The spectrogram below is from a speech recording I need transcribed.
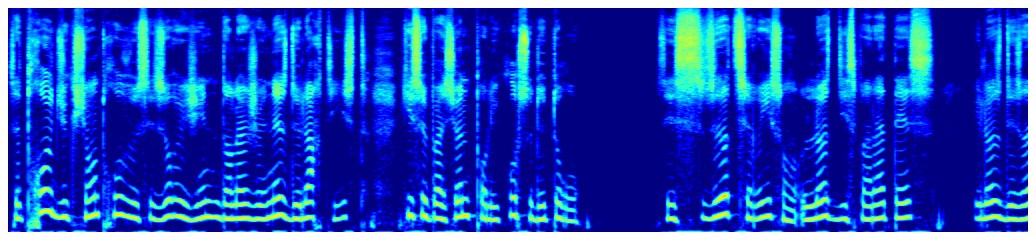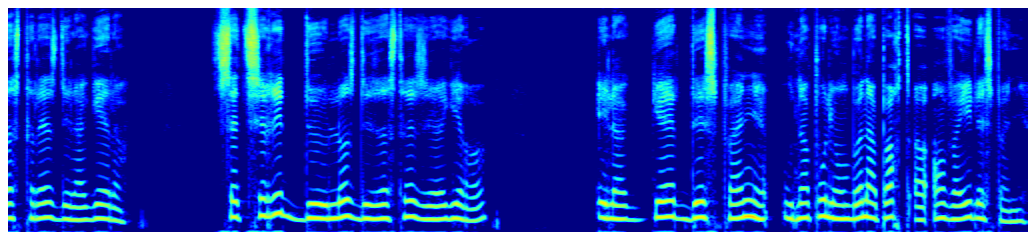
Cette production trouve ses origines dans la jeunesse de l'artiste qui se passionne pour les courses de taureaux. Ces autres séries sont Los Disparates et Los Desastres de la Guerra. Cette série de Los Desastres de la Guerra est la guerre d'Espagne où Napoléon Bonaparte a envahi l'Espagne.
